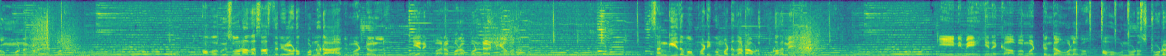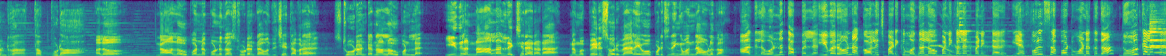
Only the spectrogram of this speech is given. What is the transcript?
கும்முன்னு கூட இருப்பா. அவ விஸ்வநாத சாஸ்திரிகளோட பொண்ணுடா? அது மட்டும் இல்ல எனக்கு வரப்போற பொண்டாட்டியும் அவதான் சங்கீதமும் படிப்பும் மட்டும்தான்டா அவளுக்கு உலகமே. இனிமே எனக்கு அவ மட்டும்தான் உலகம். அவ உன்னோட ஸ்டூடெண்ட்ரா? தப்புடா. ஹலோ நான் லவ் பண்ண பொண்ணு தான் ஸ்டூடெண்டா வந்துச்சே தவிர ஸ்டூடெண்ட்டை நான் லவ் பண்ணல. இதுல நான்லாம் லெக்சரராடா. நம்ம பெருசு ஒரு வேலையை ஒப்படைச்சது இங்க வந்தா அவ்வளவுதான். அதுல ஒண்ணும் தப்பு இல்ல. இவரும் நான் காலேஜ் படிக்கும் போது தான் லவ் பண்ணி கல்யாணம் பண்ணிக்கிட்டாரு. என் ஃபுல் சப்போர்ட் உனக்கு தான் தூள் கலப்பு.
